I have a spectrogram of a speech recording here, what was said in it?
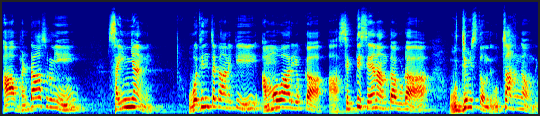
ఆ భండాసురుని సైన్యాన్ని వధించటానికి అమ్మవారి యొక్క ఆ శక్తి సేన అంతా కూడా ఉద్యమిస్తోంది ఉత్సాహంగా ఉంది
